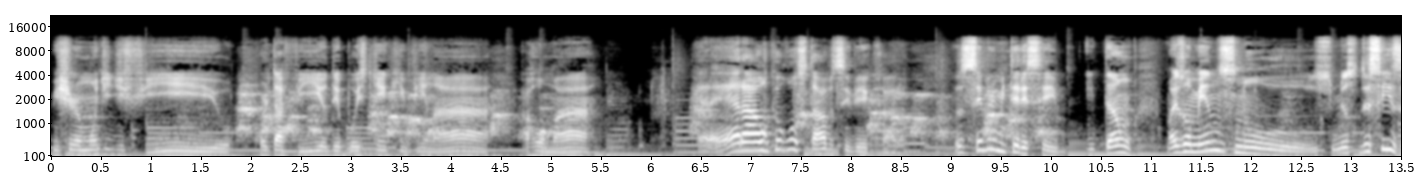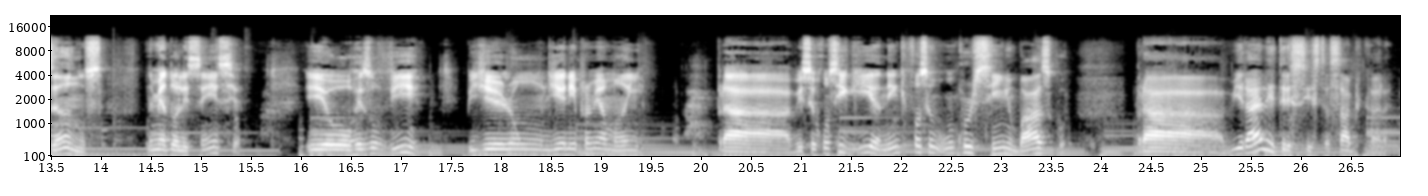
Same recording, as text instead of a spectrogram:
mexer um monte de fio, cortar fio, depois tinha que vir lá arrumar. Era, era algo que eu gostava de se ver, cara. Eu sempre me interessei. Então, mais ou menos nos meus 16 anos, na minha adolescência, eu resolvi pedir um dinheirinho para minha mãe para ver se eu conseguia, nem que fosse um cursinho básico para virar eletricista, sabe, cara?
